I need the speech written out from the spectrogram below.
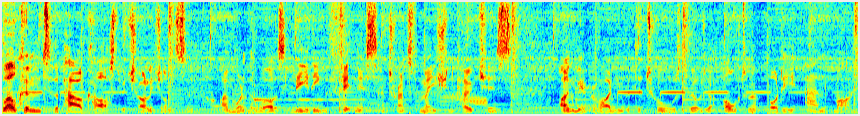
Welcome to the Powercast with Charlie Johnson. I'm one of the world's leading fitness and transformation coaches. I'm going to be providing you with the tools to build your ultimate body and mind.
